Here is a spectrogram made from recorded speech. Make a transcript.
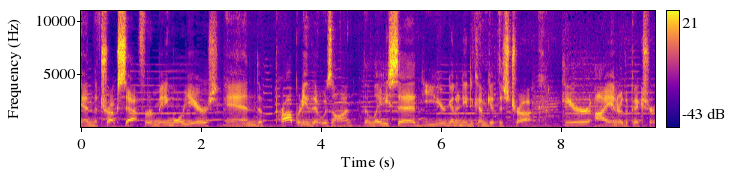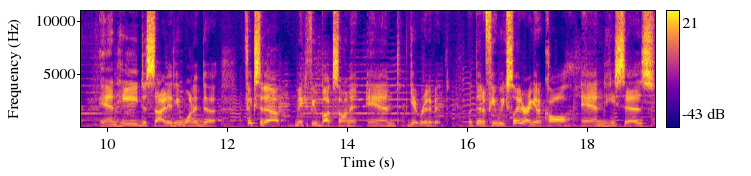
and the truck sat for many more years. And the property that was on, the lady said, You're gonna need to come get this truck. Here I enter the picture. And he decided he wanted to fix it up, make a few bucks on it, and get rid of it. But then a few weeks later, I get a call, and he says,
